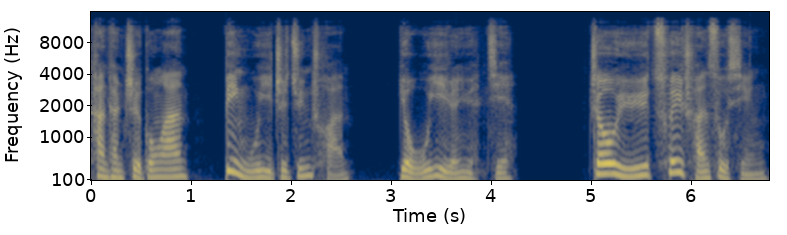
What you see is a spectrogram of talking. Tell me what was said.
看看至公安，并无一只军船，又无一人远接。周瑜催船速行，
